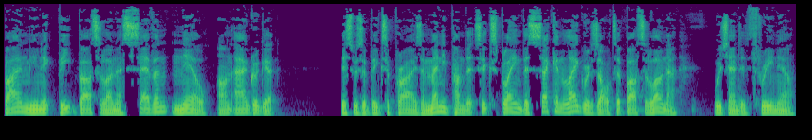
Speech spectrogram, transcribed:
Bayern Munich beat Barcelona 7 0 on aggregate. This was a big surprise, and many pundits explained the second leg result at Barcelona, which ended 3 0,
